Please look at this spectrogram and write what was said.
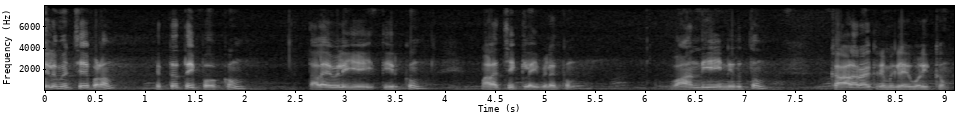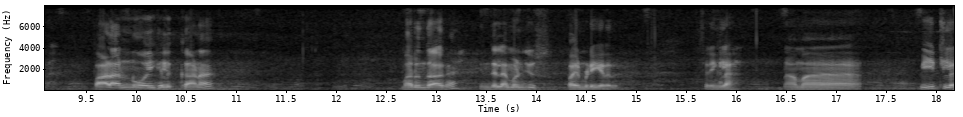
எலுமிச்சை பழம் பித்தத்தை போக்கும் தலைவலியை தீர்க்கும் மலச்சிக்கலை விளக்கும் வாந்தியை நிறுத்தும் காலரா கிருமிகளை ஒழிக்கும். பல நோய்களுக்கான மருந்தாக இந்த லெமன் ஜூஸ் பயன்படுகிறது. சரிங்களா? நாம் வீட்டில்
